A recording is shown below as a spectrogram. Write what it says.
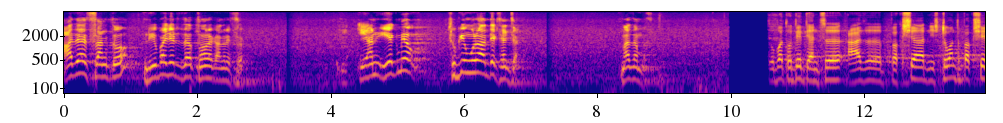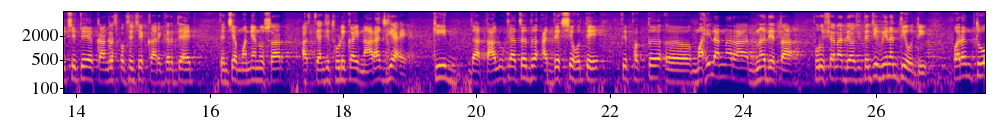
आजच सांगतो डिपॉझिट जप्त होणार काँग्रेसचं. आणि एकमेव चुकीमुळं अध्यक्षांच्या. माझं मत. सोबत होते त्यांचं आज पक्ष निष्ठावंत पक्षाचे ते काँग्रेस पक्षाचे कार्यकर्ते आहेत. त्यांच्या म्हणण्यानुसार आज त्यांची थोडी काही नाराजगी आहे. की दा तालुक्याचं जे अध्यक्ष होते ते फक्त महिलांना रा न देता पुरुषांना द्यावशी त्यांची विनंती होती. परंतु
